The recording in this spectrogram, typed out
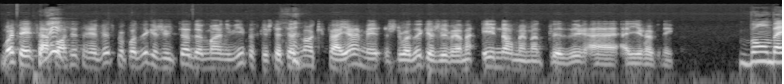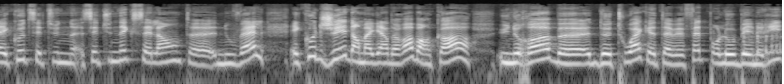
moi, ça a passé très vite. Je peux pas dire que j'ai eu le temps de m'ennuyer parce que j'étais tellement occupé ailleurs, mais je dois dire que j'ai vraiment énormément de plaisir à, à y revenir. Bon ben écoute, c'est une c'est une excellente euh, nouvelle. Écoute, j'ai dans ma garde-robe encore une robe euh, de toi que tu avais faite pour l'aubainerie,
